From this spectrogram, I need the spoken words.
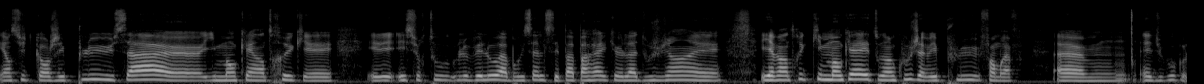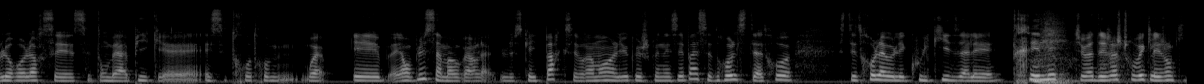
et, ensuite, quand j'ai plus eu ça, euh, il manquait un truc. Et, et, surtout, le vélo à Bruxelles, c'est pas pareil que là d'où je viens. Et il y avait un truc qui me manquait et tout d'un coup, j'avais plus. Enfin bref. Euh, et du coup, le roller, c'est tombé à pic et, c'est trop, trop. Ouais. Et, en plus, ça m'a ouvert le skatepark, c'est vraiment un lieu que je connaissais pas. C'est drôle, c'était trop c'était trop là où les cool kids allaient traîner. tu vois, déjà, je trouvais que les gens qui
